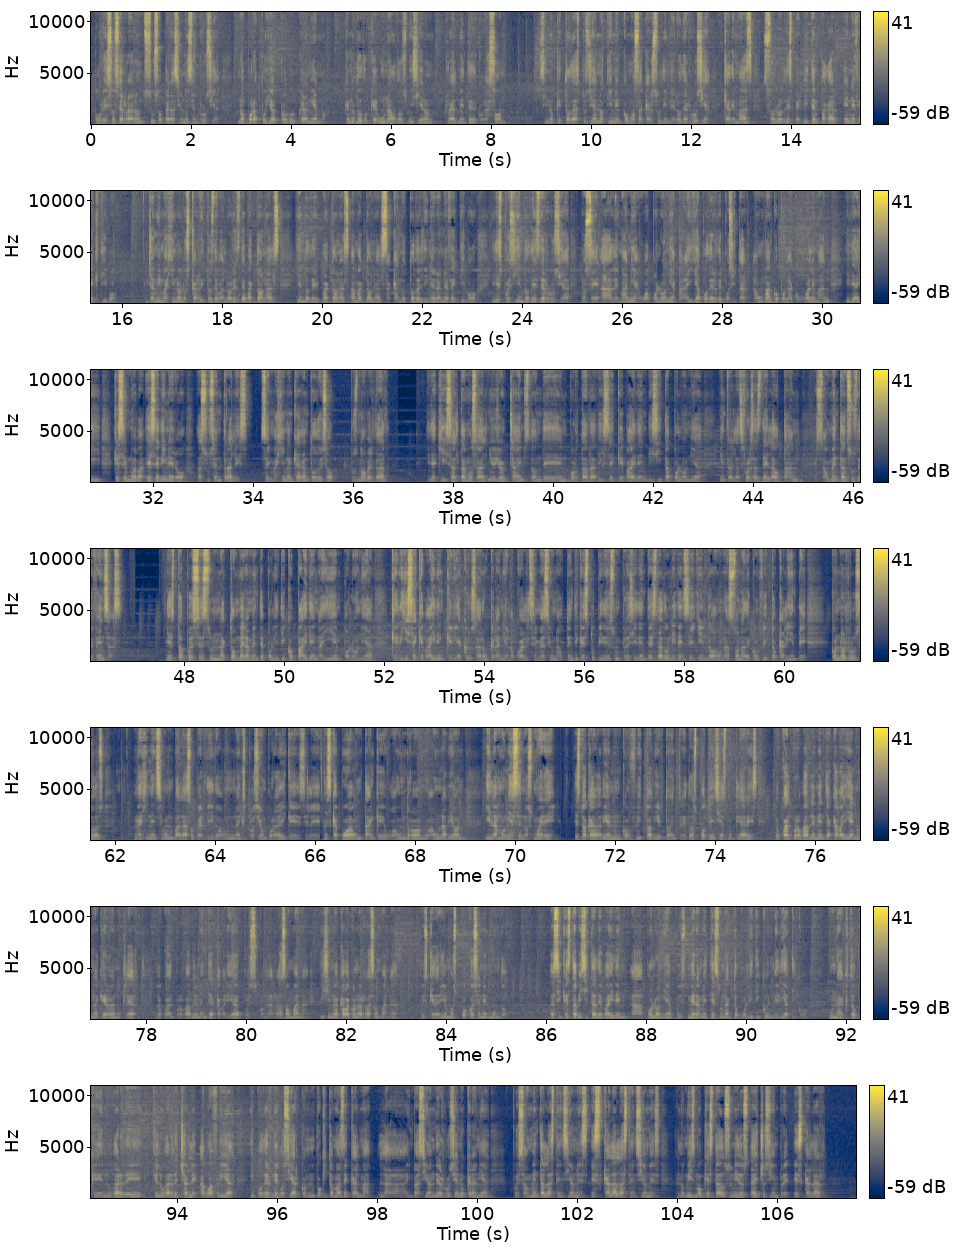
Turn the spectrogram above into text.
Por eso cerraron sus operaciones en Rusia, no por apoyo al pueblo ucraniano, que no dudo que una o dos lo hicieron realmente de corazón, sino que todas pues ya no tienen cómo sacar su dinero de Rusia, además solo les permiten pagar en efectivo. Ya me imagino los carritos de valores de McDonald's yendo de McDonald's a McDonald's sacando todo el dinero en efectivo y después yendo desde Rusia, no sé, a Alemania o a Polonia para ahí ya poder depositar a un banco polaco o alemán y de ahí que se mueva ese dinero a sus centrales. ¿Se imaginan que hagan todo eso? Pues no, ¿verdad? Y de aquí saltamos al New York Times donde en portada dice que Biden visita Polonia mientras las fuerzas de la OTAN pues, aumentan sus defensas. Esto pues es un acto meramente político Biden ahí en Polonia que dice que Biden quería cruzar a Ucrania, lo cual se me hace una auténtica estupidez un presidente estadounidense yendo a una zona de conflicto caliente con los rusos Imagínense un balazo perdido, una explosión por ahí que se le escapó a un tanque o a un dron o a un avión y la momia se nos muere. Esto acabaría en un conflicto abierto entre dos potencias nucleares, lo cual probablemente acabaría en una guerra nuclear, lo cual probablemente acabaría pues con la raza humana. Y si no acaba con la raza humana, pues quedaríamos pocos en el mundo. Así que esta visita de Biden a Polonia pues meramente es un acto político y mediático un acto que en lugar de que en lugar de echarle agua fría y poder negociar con un poquito más de calma la invasión de Rusia en Ucrania, pues aumenta las tensiones, escala las tensiones, lo mismo que Estados Unidos ha hecho siempre, escalar,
